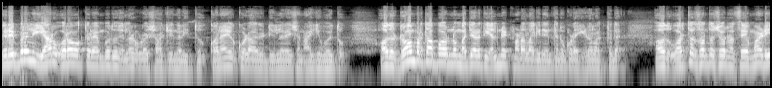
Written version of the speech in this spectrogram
ಇವರಿಬ್ಬರಲ್ಲಿ ಯಾರು ಹೊರ ಹೋಗ್ತಾರೆ ಎಂಬುದು ಎಲ್ಲರೂ ಕೂಡ ಶಾಕಿಂಗಲ್ಲಿ ಇತ್ತು ಕೊನೆಯೂ ಕೂಡ ಅದು ಡಿಕ್ಲರೇಷನ್ ಆಗಿ ಹೋಯಿತು. ಹೌದು ಡ್ರೋಮ್ ಪ್ರತಾಪ್ ಅವರನ್ನು ಮಧ್ಯರಾತ್ರಿ ಹೆಲ್ಮೆಟ್ ಮಾಡಲಾಗಿದೆ ಅಂತಲೂ ಕೂಡ ಹೇಳಲಾಗ್ತದೆ. ಹೌದು ವರ್ತರ್ ಸಂತೋಷ್ ಅವ್ರನ್ನ ಸೇವ್ ಮಾಡಿ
